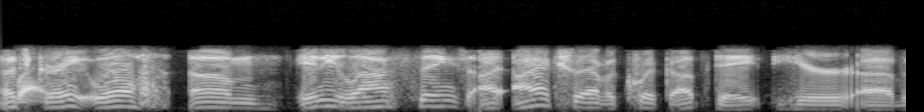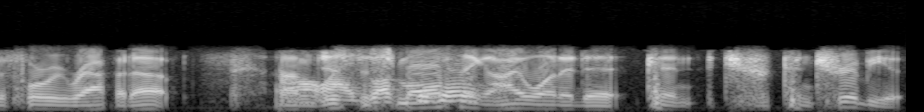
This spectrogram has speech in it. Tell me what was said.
That's right. great. Well, um, any last things? I, I actually have a quick update here uh, before we wrap it up. Um, oh, just I'd a small thing. I wanted to con- tr- contribute.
